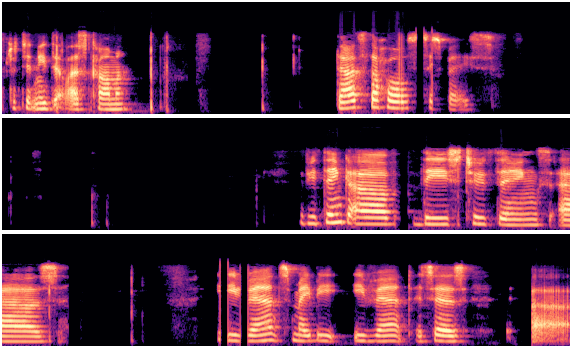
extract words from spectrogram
I didn't need that last comma. That's the whole space. If you think of these two things as events, maybe event, it says, uh,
